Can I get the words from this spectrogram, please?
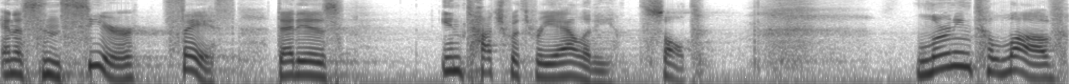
and a sincere faith that is in touch with reality, salt. Learning to love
